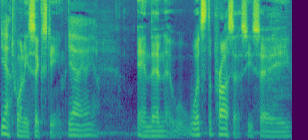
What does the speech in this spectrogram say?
Yeah. 2016. Yeah, yeah, yeah. And then what's the process? You say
